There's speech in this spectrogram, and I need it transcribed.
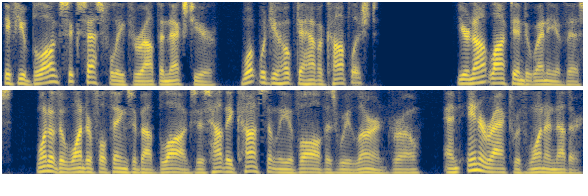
If you blog successfully throughout the next year, what would you hope to have accomplished? You're not locked into any of this. One of the wonderful things about blogs is how they constantly evolve as we learn, grow, and interact with one another,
